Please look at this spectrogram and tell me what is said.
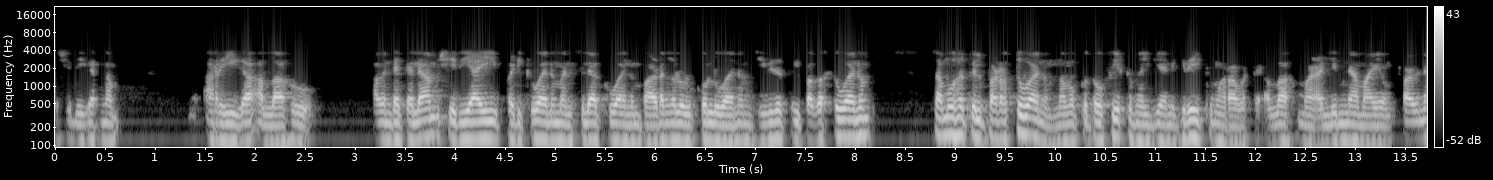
വിശദീകരണം അറിയുക. അള്ളാഹു അവന്റെ കലാം ശരിയായി പഠിക്കുവാനും മനസ്സിലാക്കുവാനും പാഠങ്ങൾ ഉൾക്കൊള്ളുവാനും ജീവിതത്തിൽ പകർത്തുവാനും സമൂഹത്തിൽ പടർത്തുവാനും നമുക്ക് തൗഫീഖ് നൽകി അനുഗ്രഹിക്കുമാറാവട്ടെ. അള്ളാഹു യൻഫഅന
